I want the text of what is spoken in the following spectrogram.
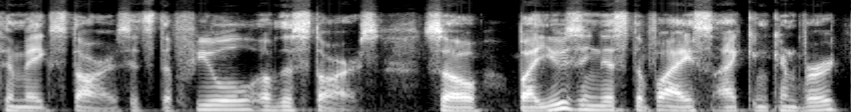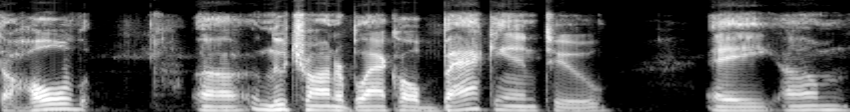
to make stars. It's the fuel of the stars. So by using this device, I can convert the whole uh, neutron or black hole back into a um,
